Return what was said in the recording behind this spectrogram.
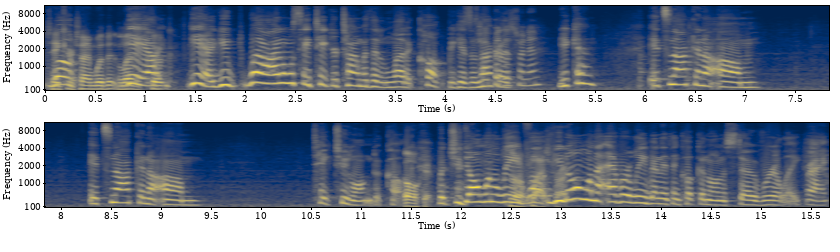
Take well, your time with it and let yeah, it cook. Yeah, you. Well, I don't want to say take your time with it and let it cook because it's Should not I going put this one in. You can. It's not going to. Um. It's not going to. Um. Take too long to cook. Okay. But you don't want to leave. Well, you don't want to ever leave anything cooking on a stove, really. Right.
